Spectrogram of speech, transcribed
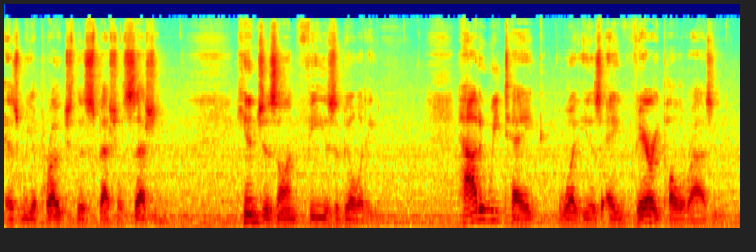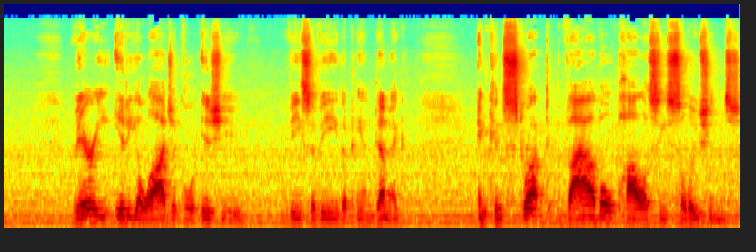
as we approach this special session hinges on feasibility. How do we take what is a very polarizing, very ideological issue vis a vis the pandemic and construct viable policy solutions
